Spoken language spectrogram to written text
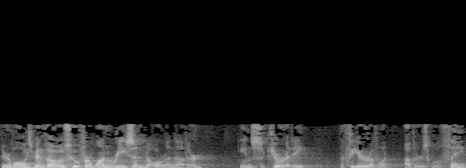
There have always been those who, for one reason or another, insecurity, the fear of what others will think,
